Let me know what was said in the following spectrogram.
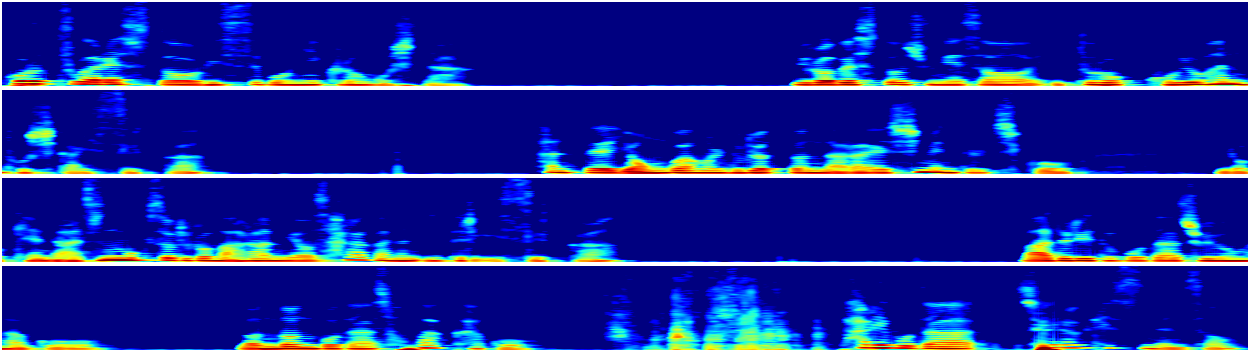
포르투갈의 수도 리스본이 그런 곳이다. 유럽의 수도 중에서 이토록 고요한 도시가 있을까? 한때 영광을 누렸던 나라의 시민들 치고 이렇게 낮은 목소리로 말하며 살아가는 이들이 있을까? 마드리드보다 조용하고 런던보다 소박하고 파리보다 쇠락했으면서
